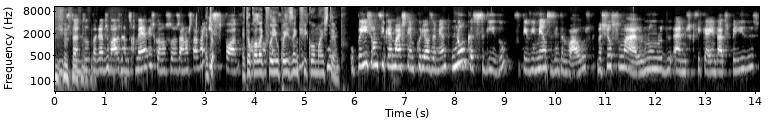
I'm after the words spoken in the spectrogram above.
E, portanto, para grandes males, grandes remédios, quando a pessoa já não está bem, Então- isso pode. Então, qual é que foi o país em que ficou mais tempo? O país onde fiquei mais tempo, curiosamente, nunca seguido, teve imensos intervalos, mas se eu somar o número de anos que fiquei em dados países,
